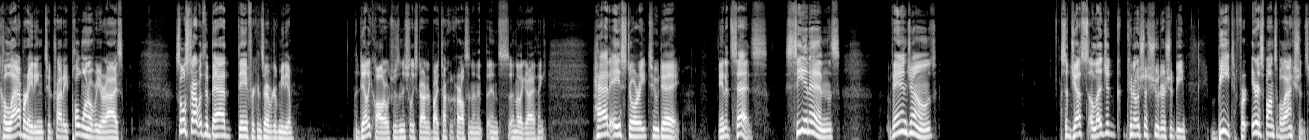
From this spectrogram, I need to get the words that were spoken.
collaborating to try to pull one over your eyes. So we'll start with the bad day for conservative media. The Daily Caller, which was initially started by Tucker Carlson and, and another guy, I think, had a story today. And it says CNN's Van Jones suggests alleged Kenosha shooter should be beat for irresponsible actions.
